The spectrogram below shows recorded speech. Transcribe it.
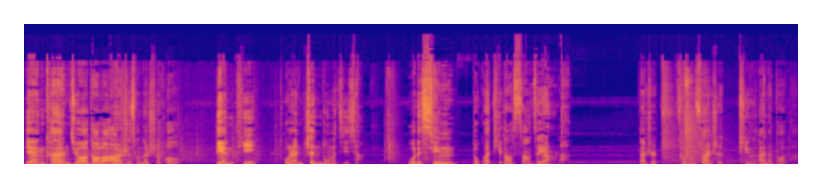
眼看就要到了二十层的时候，电梯突然震动了几下，我的心都快提到嗓子眼了。但是总算是平安的到达。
